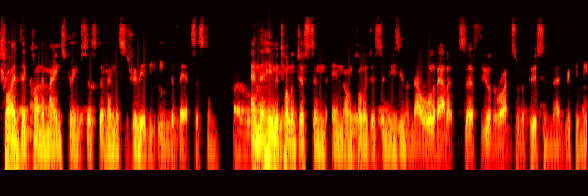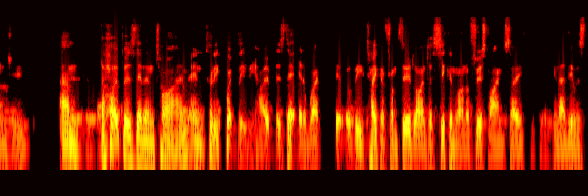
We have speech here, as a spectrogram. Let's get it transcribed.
tried the kind of mainstream system, and this is really at the end of that system. And the hematologists and, and oncologists in New Zealand know all about it. So if you're the right sort of person, they'd recommend you. Um, the hope is that in time, and pretty quickly, we hope, is that it won't. It will be taken from third line to second line or first line. So, you know, there was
